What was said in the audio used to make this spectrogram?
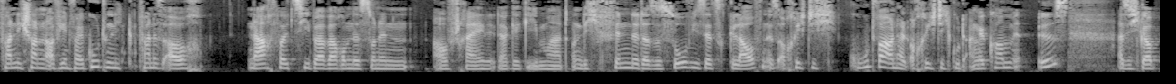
fand ich schon auf jeden Fall gut und ich fand es auch nachvollziehbar, warum das so einen Aufschrei da gegeben hat. Und ich finde, dass es so, wie es jetzt gelaufen ist, auch richtig gut war und halt auch richtig gut angekommen ist. Also ich glaube,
